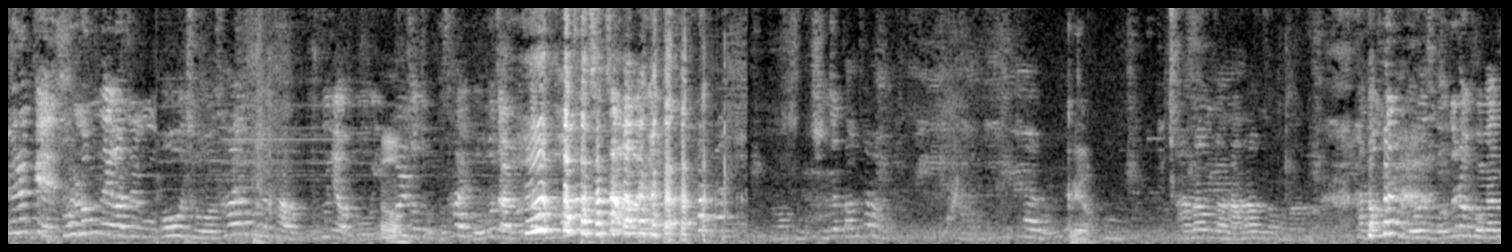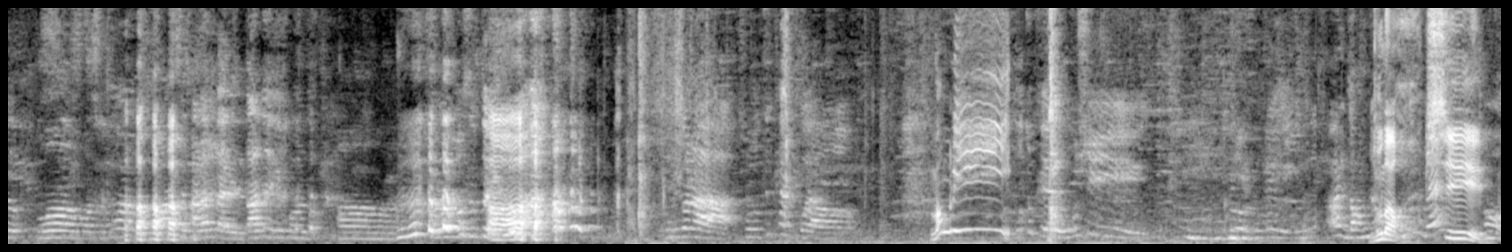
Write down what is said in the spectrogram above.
이렇게 덜렁대가지고 어 저 사회 보는 사람 누구냐고 인물도 좋고 사회 너무 잘 본다고 칭찬하는 거 아, 근데 진짜 딴 사람이야 사회 볼 때. 그래요? 어. 아나운서는 아나운서구나. 아, 남들은 모르지. 남들은 보면서 와, 와, 저 사람 와, 진짜 잘한다. 이랬는데 나는 이거 보면서 아, 저런 모습도 있고. 동글아, 저 어떻게 할 거야? 멍리 어떻게 옷이 그런 무게이 아니 남자 누나 없는데? 혹시 어.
